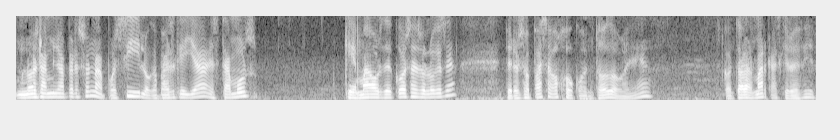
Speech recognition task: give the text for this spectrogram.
no es la misma persona, pues sí, lo que pasa es que ya estamos quemados de cosas o lo que sea, pero eso pasa, ojo, con todo, ¿eh? Con todas las marcas, quiero decir.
